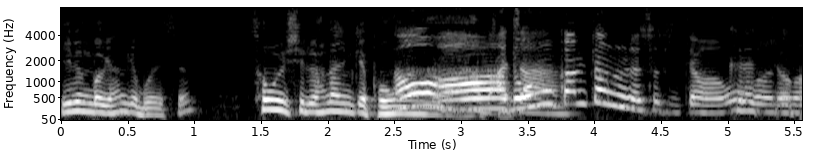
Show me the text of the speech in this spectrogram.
이명박이 한 게 뭐였어요? 서울시를 하나님께 봉헌하는 어, 거 아. 너무 깜짝 놀랐어, 진짜. 오, 그랬죠, 맞아, 맞아,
